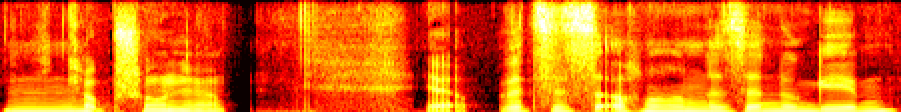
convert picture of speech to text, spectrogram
Mhm. Ich glaube schon, ja. Ja, wird es jetzt auch noch eine Sendung geben,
